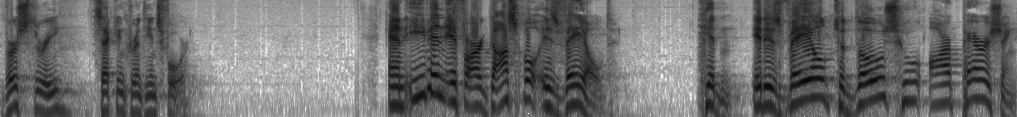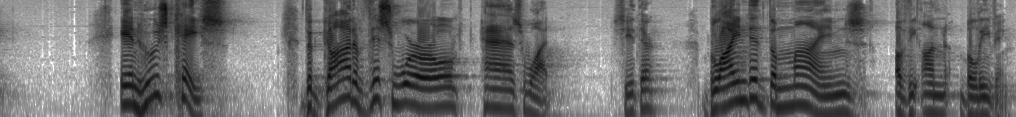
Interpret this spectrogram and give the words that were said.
Verse 3, 2 Corinthians 4. And even if our gospel is veiled, hidden, it is veiled to those who are perishing, in whose case the God of this world has what? See it there? Blinded the minds of the unbelieving,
